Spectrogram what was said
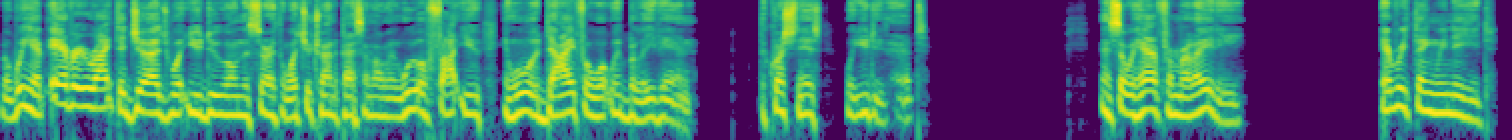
But we have every right to judge what you do on this earth and what you're trying to pass along, and we will fight you and we will die for what we believe in. The question is, will you do that? And so we have from Our Lady everything we need.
